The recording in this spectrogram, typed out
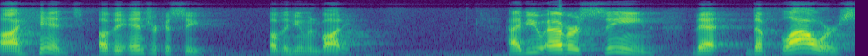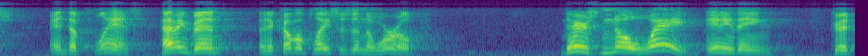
a hint of the intricacy of the human body? Have you ever seen that the flowers and the plants, having been in a couple places in the world, there's no way anything could,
